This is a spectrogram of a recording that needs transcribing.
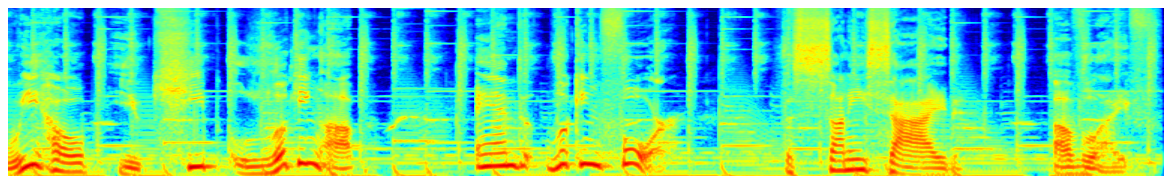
we hope you keep looking up and looking for the sunny side of life.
